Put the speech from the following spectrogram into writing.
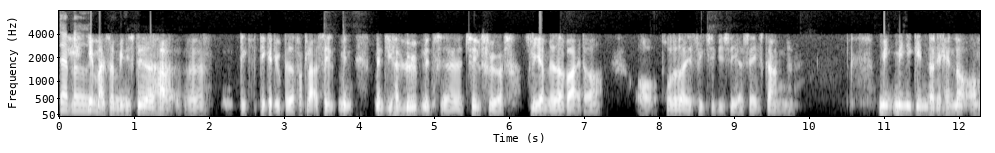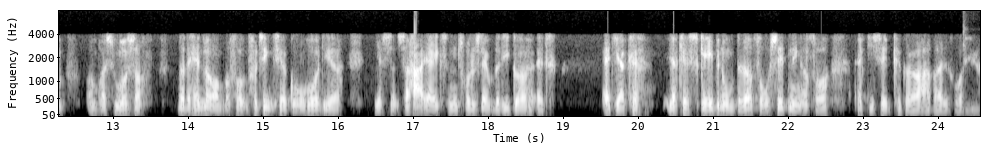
der er blevet... Jamen altså, ministeriet har... Øh, det, det kan de jo bedre forklare selv, men, men de har løbende øh, tilført flere medarbejdere og prøvet at effektivisere sagsgangene. Men, men igen, når det handler om, om ressourcer, når det handler om at få, få ting til at gå hurtigere, ja, så, så har jeg ikke sådan en tryllestav, der lige gør, at, at jeg, kan, jeg kan skabe nogle bedre forudsætninger for, at de selv kan gøre arbejdet hurtigere.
